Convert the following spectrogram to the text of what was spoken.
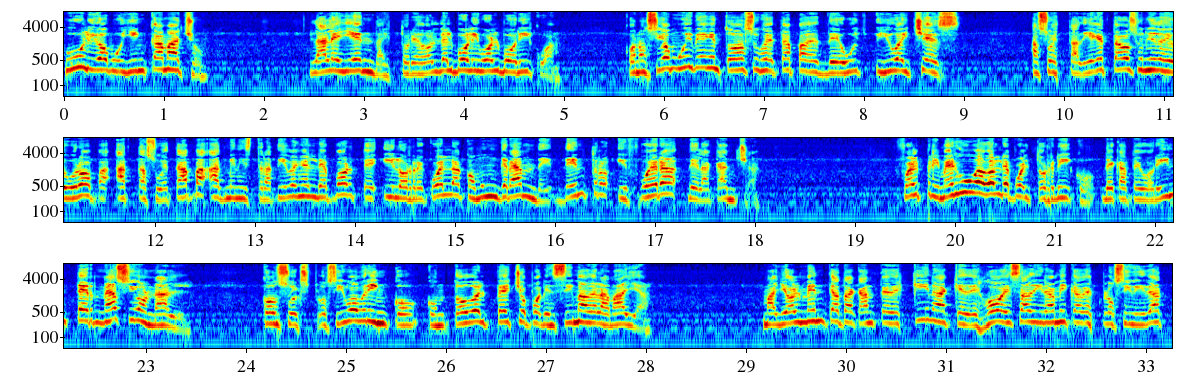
Julio Bullín Camacho, la leyenda, historiador del voleibol boricua, conoció muy bien en todas sus etapas desde UHS a su estadía en Estados Unidos y Europa hasta su etapa administrativa en el deporte y lo recuerda como un grande dentro y fuera de la cancha. Fue el primer jugador de Puerto Rico de categoría internacional con su explosivo brinco, con todo el pecho por encima de la malla. Mayormente atacante de esquina que dejó esa dinámica de explosividad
